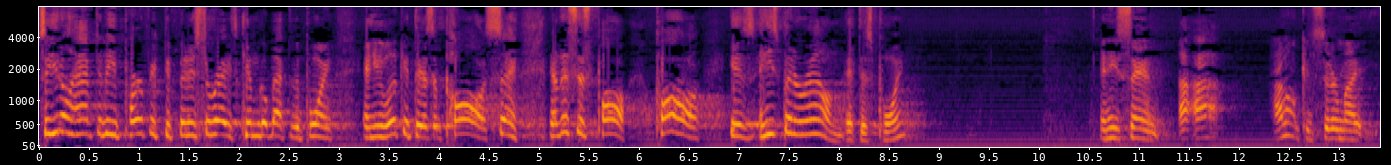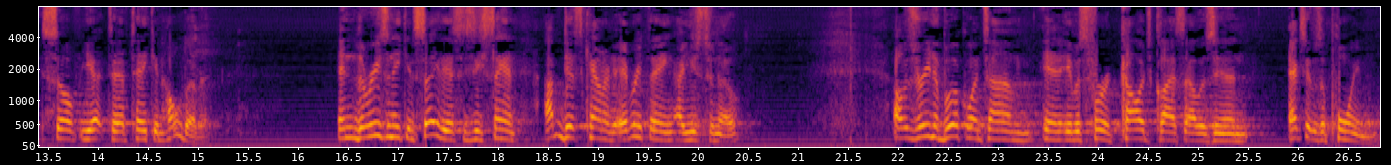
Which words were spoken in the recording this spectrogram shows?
So you don't have to be perfect to finish the race. Kim, go back to the point, and you look at this, and Paul is saying, now this is Paul. Paul is, he's been around at this point. And he's saying, I, I, I don't consider myself yet to have taken hold of it. And the reason he can say this is he's saying, I've discounted everything I used to know. I was reading a book one time, and it was for a college class I was in. Actually, it was a poem.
